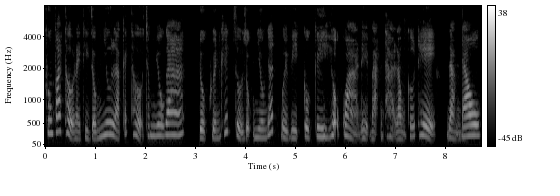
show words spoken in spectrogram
Phương pháp thở này thì giống như là cách thở trong yoga được khuyến khích sử dụng nhiều nhất bởi vì cực kỳ hiệu quả để bạn thả lỏng cơ thể, giảm đau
